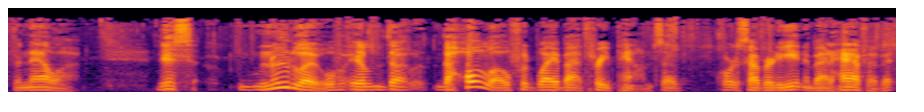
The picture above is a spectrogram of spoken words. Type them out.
vanilla. This new loaf, it, the, the whole loaf would weigh about three pounds. Of course, I've already eaten about half of it.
